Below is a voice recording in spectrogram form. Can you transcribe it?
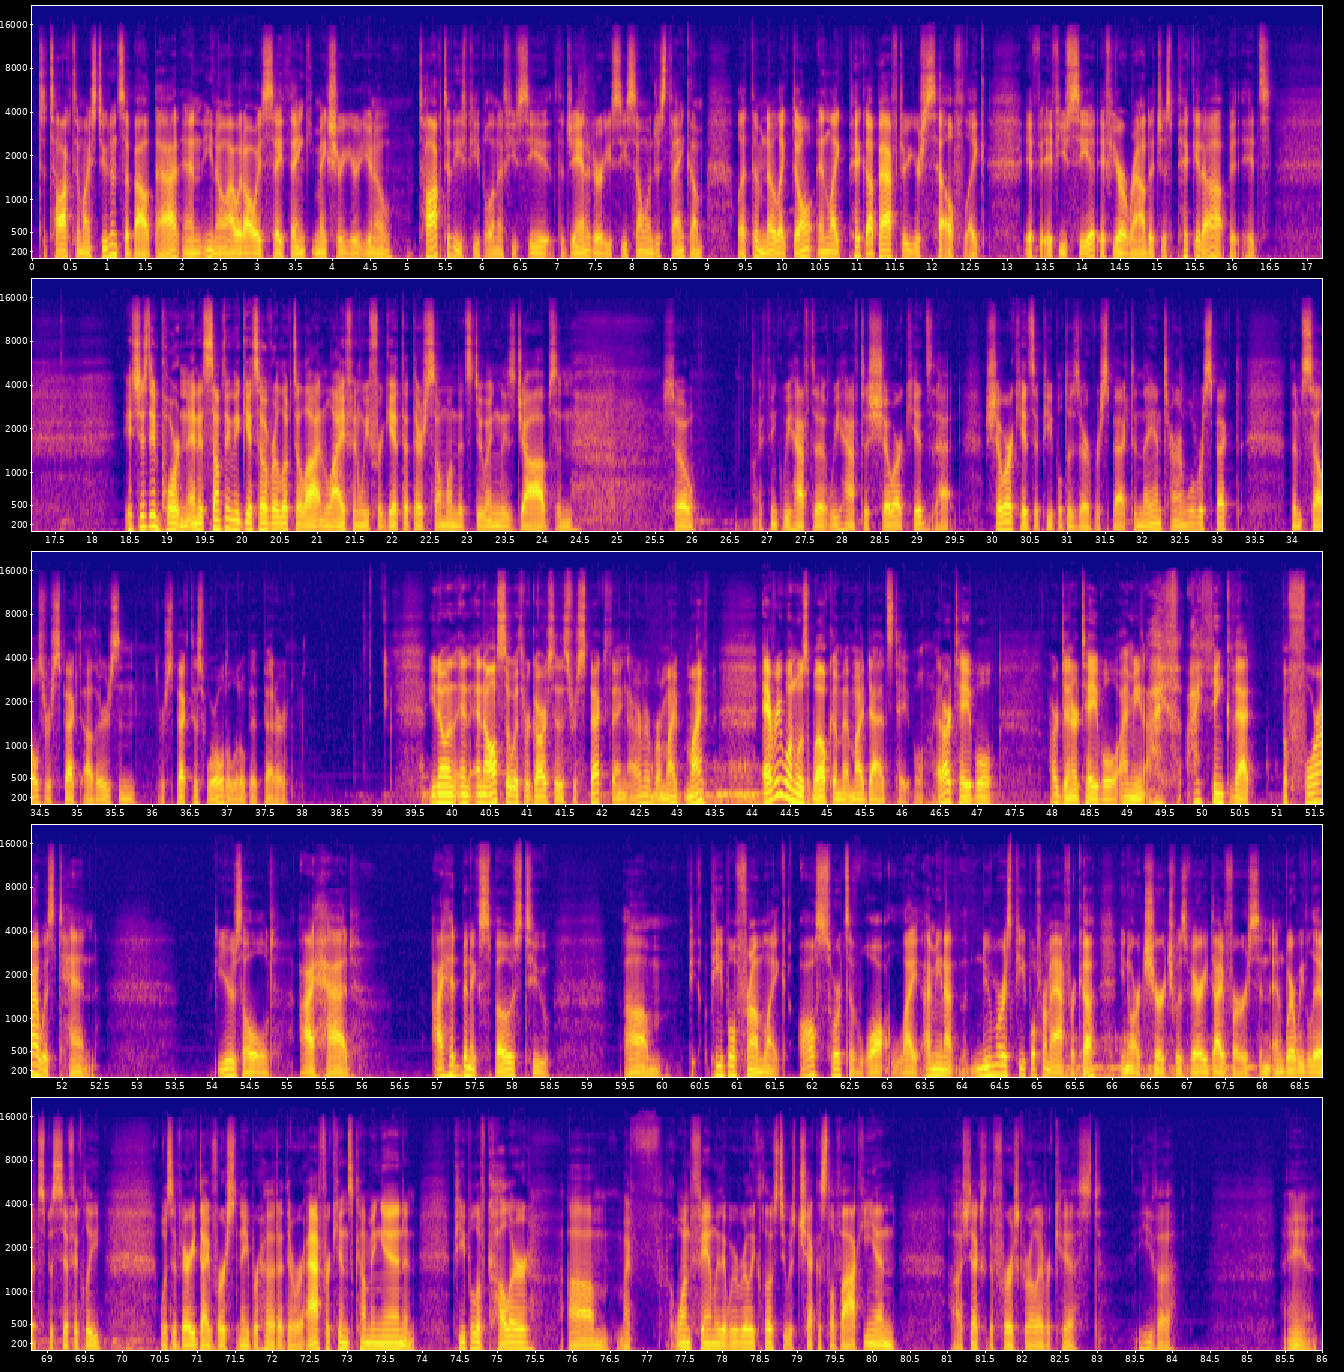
to talk to my students about that. And you know I would always say thank you make sure you're you know talk to these people. And if you see the janitor you see someone just thank them let them know like don't and like pick up after yourself. Like if if you see it if you're around it just pick it up. It, it's it's just important and it's something that gets overlooked a lot in life and we forget that there's someone that's doing these jobs and so i think we have to we have to show our kids that show our kids that people deserve respect and they in turn will respect themselves, respect others, and respect this world a little bit better. You know, and, and also with regards to this respect thing, I remember my my everyone was welcome at my dad's table. At our table, our dinner table. I mean, I I think that before I was 10 years old, I had I had been exposed to um people from like all sorts of wall like i mean uh, numerous people from africa. You know our church was very diverse and, and where we lived specifically was a very diverse neighborhood. There were africans coming in and people of color. Um, my one family that we were really close to was czechoslovakian uh, she's actually the first girl i ever kissed eva man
